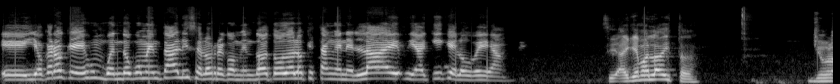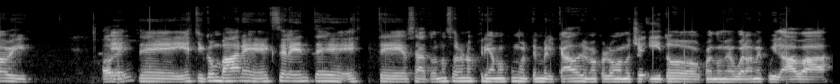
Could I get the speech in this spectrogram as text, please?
Eh, yo creo que es un buen documental y se lo recomiendo a todos los que están en el live y aquí que lo vean. Sí, ¿Alguien más lo ha visto? Yo la vi. Ok. Este, y estoy con Vane, es excelente. Este, o sea, todos nosotros nos criamos con Walter Mercado. Yo me acuerdo cuando chiquito, cuando mi abuela me cuidaba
